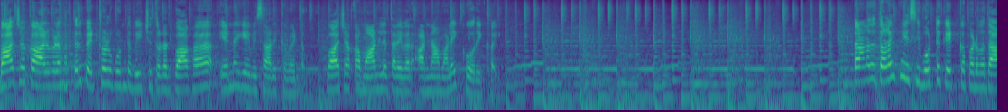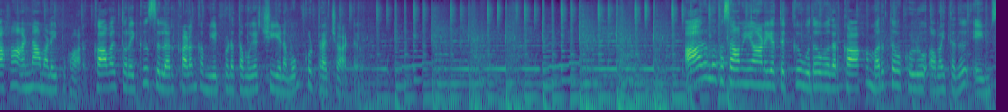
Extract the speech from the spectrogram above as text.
பாஜக அலுவலகத்தில் பெட்ரோல் குண்டு வீச்சு தொடர்பாக என்ஐஏ விசாரிக்க வேண்டும். பாஜக மாநில தலைவர் அண்ணாமலை கோரிக்கை. தனது தொலைபேசி ஒட்டு கேட்கப்படுவதாக அண்ணாமலை புகார். காவல்துறைக்கு சிலர் களங்கம் ஏற்படுத்த முயற்சி எனவும் குற்றச்சாட்டு. ஆறுமுகசாமி ஆணையத்திற்கு உதவுவதற்காக மருத்துவ குழு அமைத்தது எய்ம்ஸ்.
